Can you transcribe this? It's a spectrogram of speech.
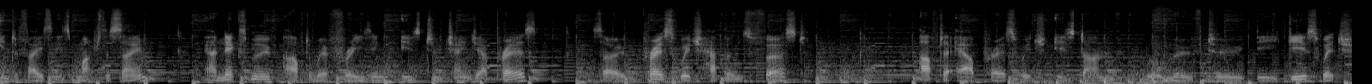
interface is much the same. Our next move after we're freezing is to change our prayers. So prayer switch happens first. After our prayer switch is done, we'll move to the gear switch.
